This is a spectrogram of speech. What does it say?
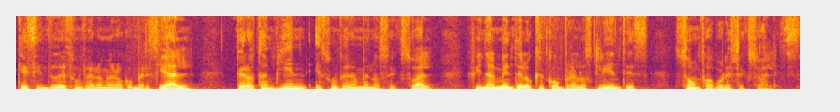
que sin duda es un fenómeno comercial, pero también es un fenómeno sexual. Finalmente lo que compran los clientes son favores sexuales.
